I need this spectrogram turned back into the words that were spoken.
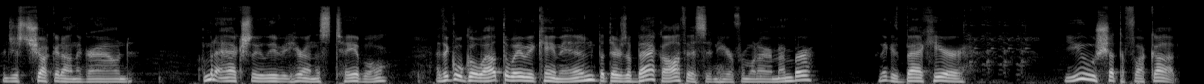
and just chuck it on the ground. I'm going to actually leave it here on this table. I think we'll go out the way we came in, but there's a back office in here from what I remember. I think it's back here. You shut the fuck up.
